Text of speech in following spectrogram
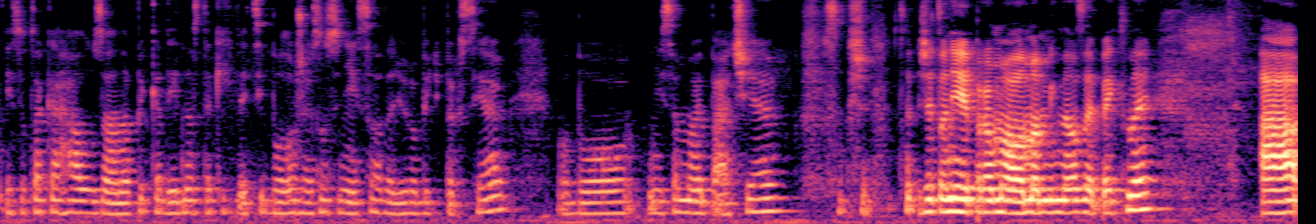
Je to taká halúza. Napríklad jedna z takých vecí bolo, že ja som si nechcela dať urobiť prsia, lebo mne sa moje páčia, že to nie je promo, ale mám ich naozaj pekné. A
